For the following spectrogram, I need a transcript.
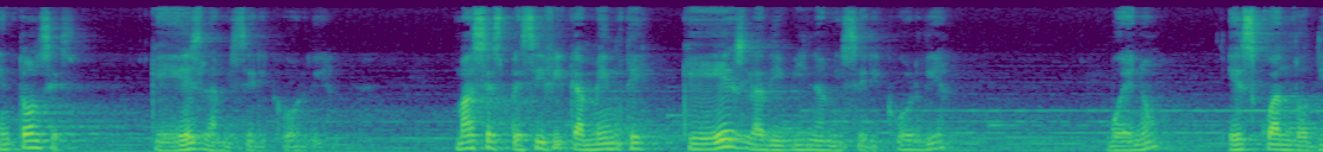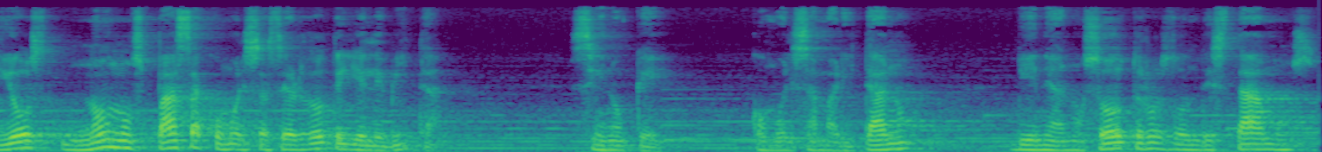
Entonces, ¿Qué es la misericordia? Más específicamente, ¿qué es la divina misericordia? Bueno, es cuando Dios no nos pasa como el sacerdote y el levita, sino que, como el samaritano, viene a nosotros donde estamos,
